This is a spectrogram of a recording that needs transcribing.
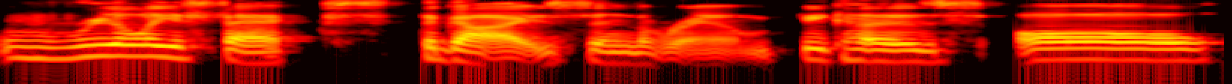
really affects the guys in the room because all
